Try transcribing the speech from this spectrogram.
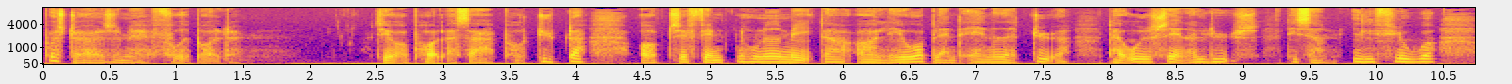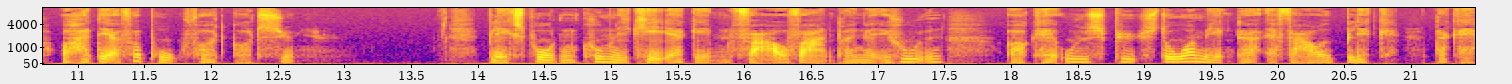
på størrelse med fodbolde. De opholder sig på dybder op til 1500 meter og lever blandt andet af dyr, der udsender lys, ligesom ildfluer, og har derfor brug for et godt syn. Blæksprutten kommunikerer gennem farveforandringer i huden og kan udspy store mængder af farvet blæk, der kan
